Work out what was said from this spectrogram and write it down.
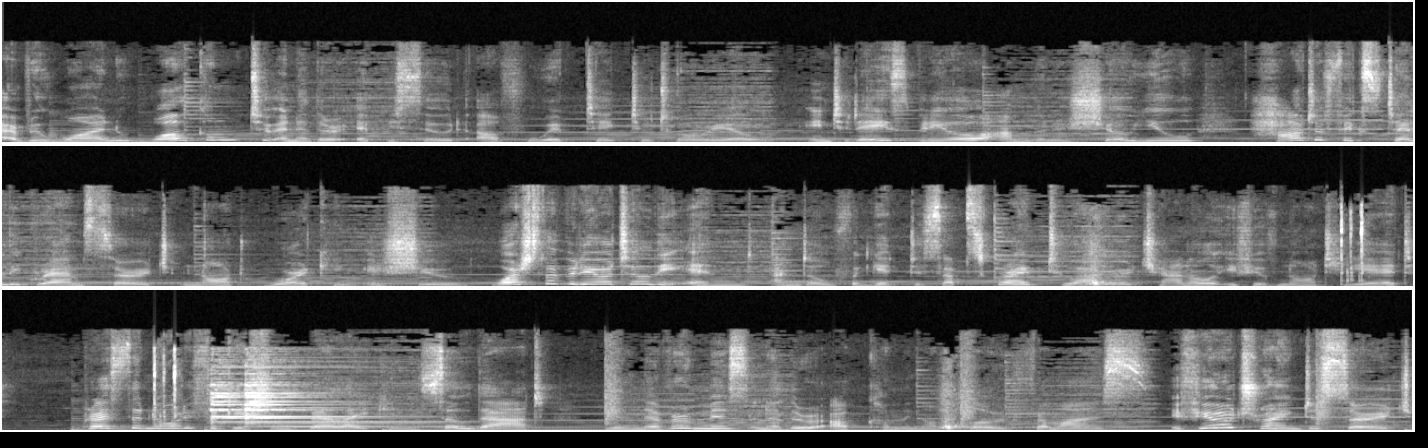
everyone, welcome to another episode of WebTech tutorial. In today's video, I'm going to show you how to fix Telegram search not working issue. Watch the video till the end and don't forget to subscribe to our channel if you've not yet. Press the notification bell icon so that you'll never miss another upcoming upload from us. If you're trying to search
